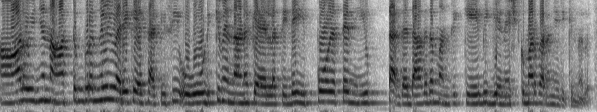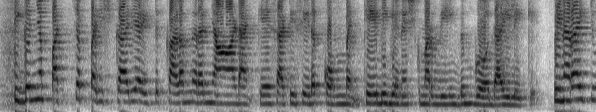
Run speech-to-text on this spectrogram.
ആളൊഴിഞ്ഞ നാട്ടുംപുറങ്ങളിൽ വരെ K S R T C ഓടിക്കുമെന്നാണ് കേരളത്തിന്റെ ഇപ്പോഴത്തെ നിയുക്ത ഗതാഗത മന്ത്രി കെ ബി ഗണേഷ് കുമാർ പറഞ്ഞിരിക്കുന്നത്. തികഞ്ഞ പച്ച പരിഷ്കാരിയായിട്ട് കളം നിറഞ്ഞാടാൻ കെ എസ് ആർ ടി സിയുടെ കൊമ്പൻ കെ ബി ഗണേഷ് കുമാർ വീണ്ടും ഗോദായിലേക്ക്. പിണറായി ടു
